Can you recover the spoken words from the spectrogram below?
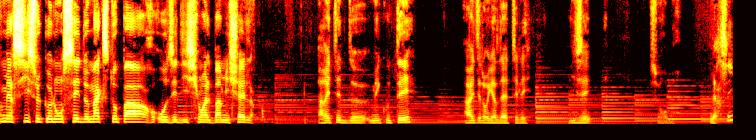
merci. Ce que l'on sait de Max Topard aux éditions Albin Michel. Arrêtez de m'écouter. Arrêtez de regarder la télé. Lisez ce roman. Merci.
